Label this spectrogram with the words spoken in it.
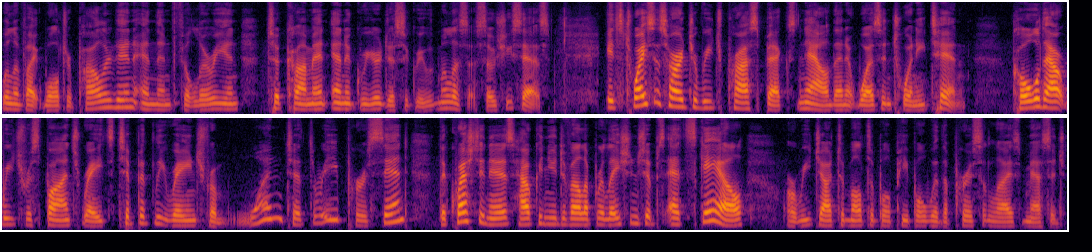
we'll invite Walter Pollard in and then Phil Lurian to comment and agree or disagree with Melissa. So she says, It's twice as hard to reach prospects now than it was in 2010. Cold outreach response rates typically range from 1 to 3%. The question is, how can you develop relationships at scale or reach out to multiple people with a personalized message?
